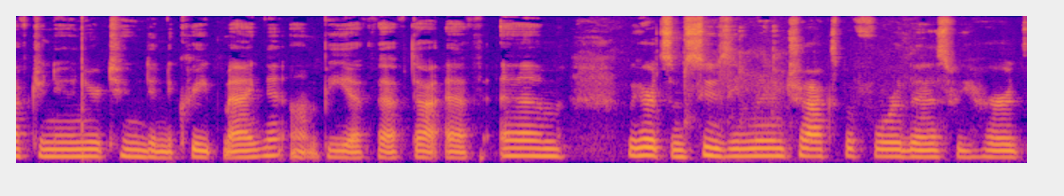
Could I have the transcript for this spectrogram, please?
afternoon. You're tuned into Creep Magnet on BFF.FM. We heard some Suzi Moon tracks before this. We heard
